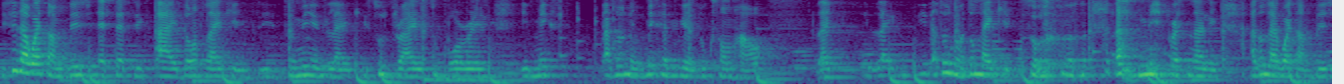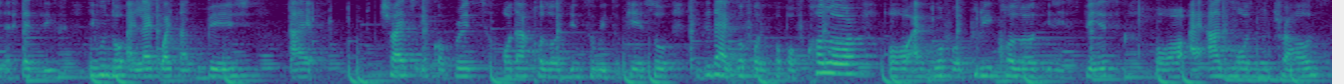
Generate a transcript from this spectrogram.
You see that white and beige aesthetics i don't like it. it to me it's like it's too dry it's too boring. It makes I don't know, it makes everywhere look somehow. Like, like I don't know, I don't like it. So that's me personally. I don't like white and beige aesthetics. Even though I like white and beige, I try to incorporate other colors into it okay so it's either i go for a pop of color or i go for three colors in a space or i add more neutrals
